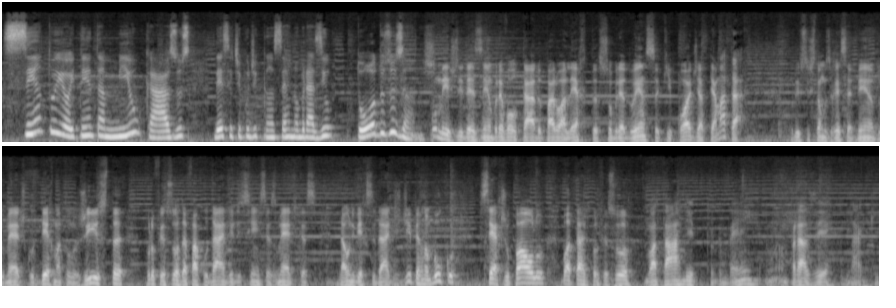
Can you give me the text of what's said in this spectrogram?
180 mil casos desse tipo de câncer no Brasil todos os anos. O mês de dezembro é voltado para o alerta sobre a doença que pode até matar. Por isso estamos recebendo o médico dermatologista, professor da Faculdade de Ciências Médicas da Universidade de Pernambuco, Sérgio Paulo. Boa tarde, professor. Boa tarde, tudo bem? É um prazer estar aqui.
